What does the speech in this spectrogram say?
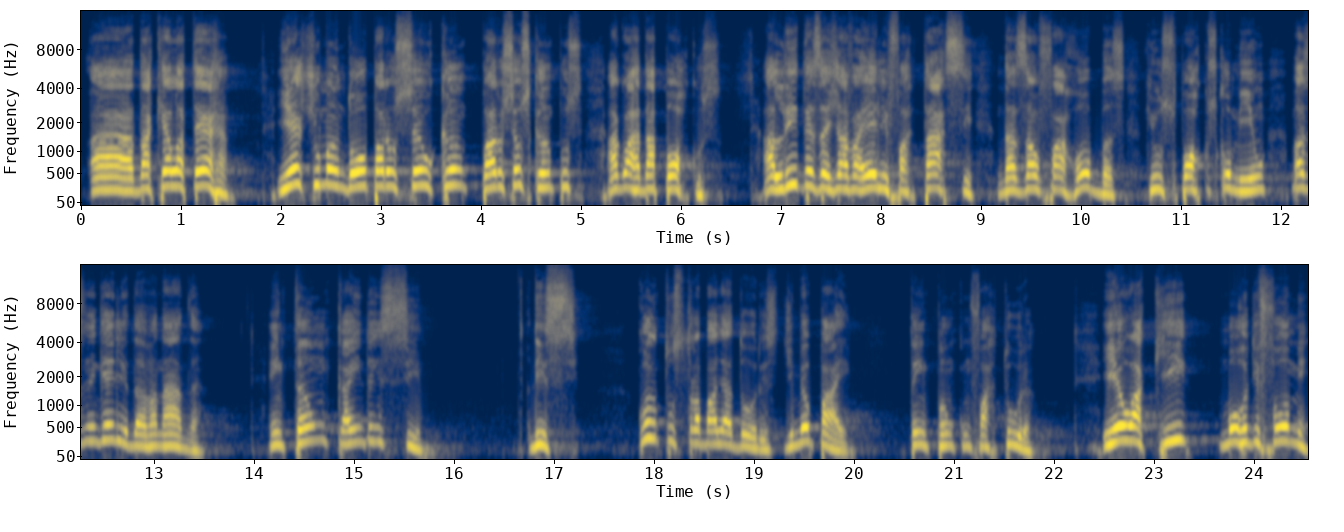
ah, daquela terra e este o mandou para, o seu campo, para os seus campos a guardar porcos. Ali desejava ele fartar-se das alfarrobas que os porcos comiam, mas ninguém lhe dava nada. Então, caindo em si, disse: Quantos trabalhadores de meu pai têm pão com fartura? E eu aqui morro de fome.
